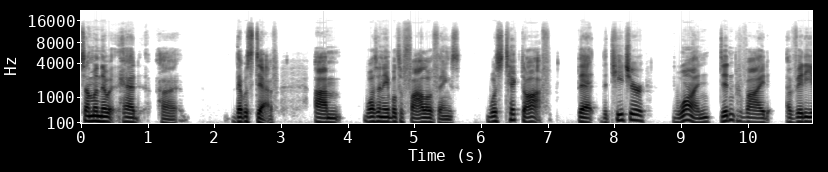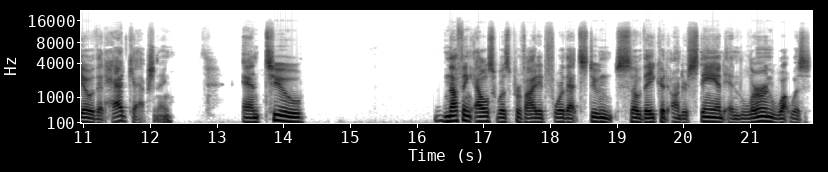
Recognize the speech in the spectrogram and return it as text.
someone that had uh, that was deaf um, wasn't able to follow things was ticked off that the teacher one didn't provide a video that had captioning and two nothing else was provided for that student so they could understand and learn what was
